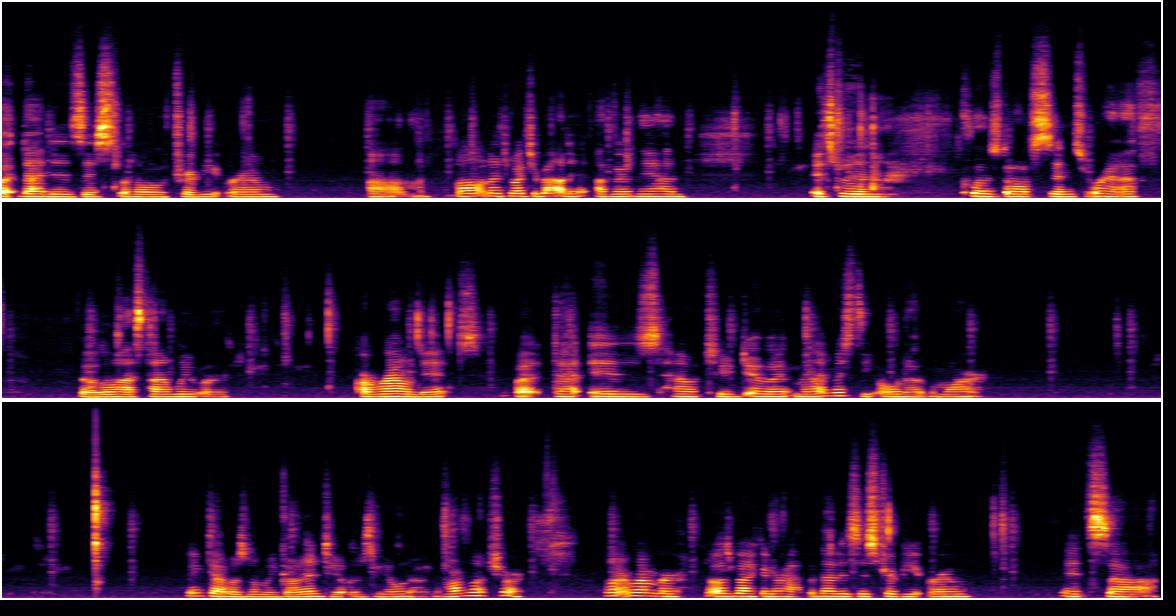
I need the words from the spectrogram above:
but that is this little tribute room. Um, I don't know too much about it other than it's been closed off since Wrath. That was the last time we were around it. But that is how to do it. Man, I miss the old Orgrimmar. I think that was when we got into it, was the old Orgrimmar. I'm not sure. I don't remember. That was back in Wrath, but that is this tribute room. It's uh,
